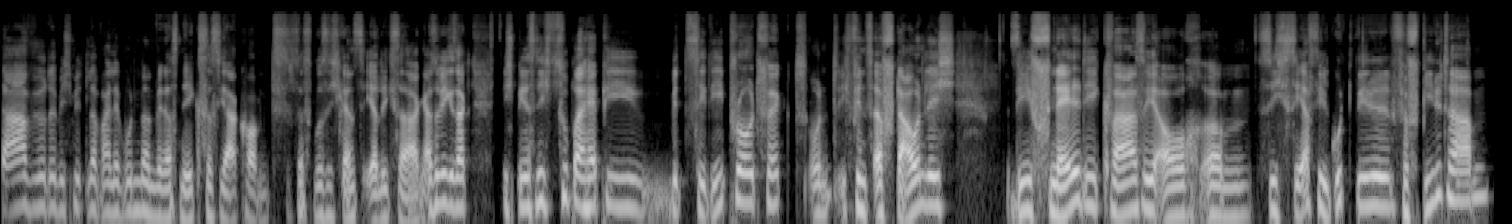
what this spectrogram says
da würde mich mittlerweile wundern, wenn das nächstes Jahr kommt. Das muss ich ganz ehrlich sagen. Also wie gesagt, ich bin jetzt nicht super happy mit CD Projekt und ich finde es erstaunlich, wie schnell die quasi auch ähm, sich sehr viel Goodwill verspielt haben.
